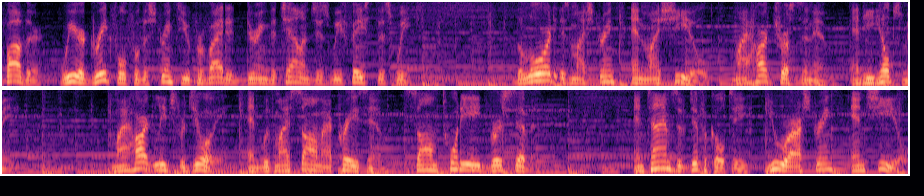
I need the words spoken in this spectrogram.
Father, we are grateful for the strength you provided during the challenges we faced this week. The Lord is my strength and my shield, my heart trusts in him, and he helps me. My heart leaps for joy, and with my psalm I praise him. Psalm 28, verse 7. In times of difficulty, you are our strength and shield.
